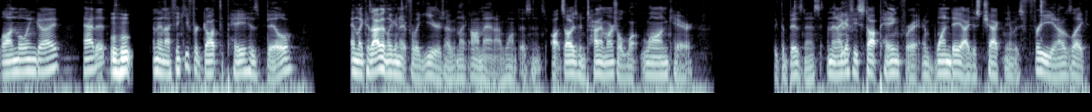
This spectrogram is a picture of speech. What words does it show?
lawn mowing guy had it, Mm-hmm. and then I think he forgot to pay his bill. And like, cause I've been looking at it for like years. I've been like, oh man, I want this, and it's it's always been Tyler Marshall Lawn- Care, like the business. And then I guess he stopped paying for it. And one day I just checked and it was free, and I was like,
